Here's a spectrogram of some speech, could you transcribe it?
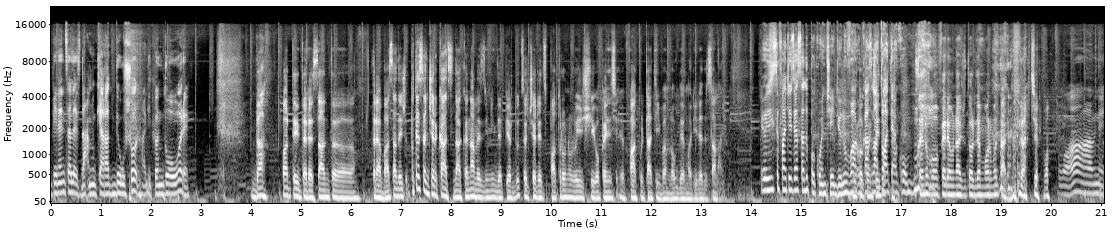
Bineînțeles, dar nu chiar atât de ușor, adică în două ore. Da, foarte interesantă treaba asta. Deci puteți să încercați, dacă nu aveți nimic de pierdut, să cereți patronului și o pensie facultativă în loc de mărire de salariu. Eu zic să faceți asta după concediu, nu vă După aruncați concediu? la toate acum. Să nu vă ofere un ajutor de mormântare, nu doar ceva. Doamne!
